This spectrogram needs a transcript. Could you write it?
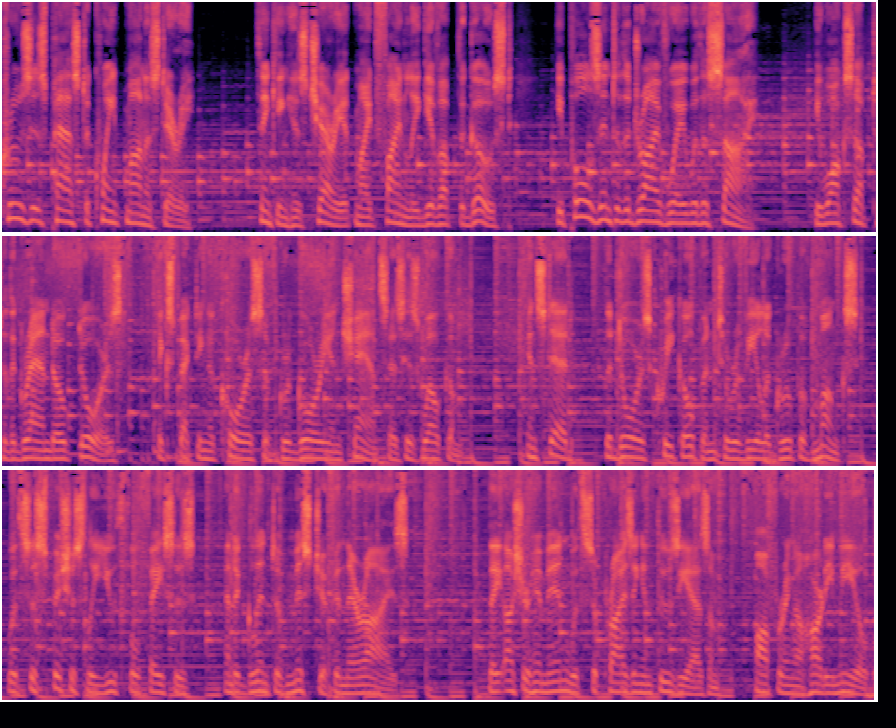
cruises past a quaint monastery. Thinking his chariot might finally give up the ghost, he pulls into the driveway with a sigh. He walks up to the grand oak doors, expecting a chorus of Gregorian chants as his welcome. Instead, the doors creak open to reveal a group of monks with suspiciously youthful faces and a glint of mischief in their eyes. They usher him in with surprising enthusiasm, offering a hearty meal,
